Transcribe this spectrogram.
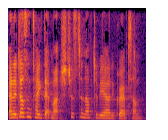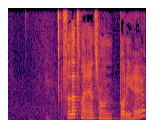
And it doesn't take that much, just enough to be able to grab some. So that's my answer on body hair.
